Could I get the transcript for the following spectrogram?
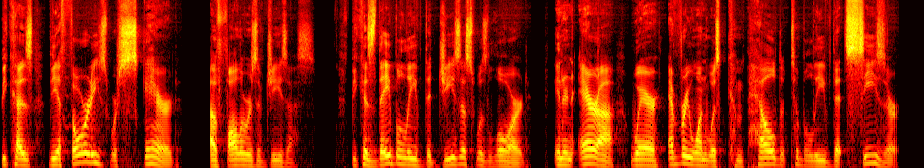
because the authorities were scared of followers of Jesus because they believed that Jesus was Lord in an era where everyone was compelled to believe that Caesar,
